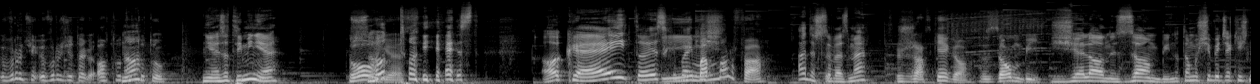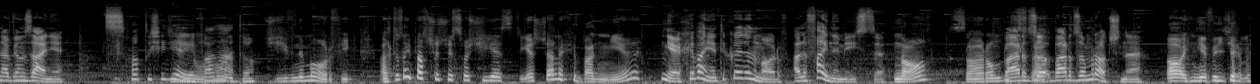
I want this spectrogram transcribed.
nie. Wróć, wróć do tego. O, tu, No. tu, tu, tu. Nie, za tymi nie. To Co jest. to jest? Okej, to jest chyba I jakiś... mam morfa. A też sobie wezmę. Rzadkiego. Zombie. Zielony, zombie. No to musi być jakieś nawiązanie. Co tu się dzieje, No, pana to? Dziwny morfik. Ale tutaj patrzę, czy coś jest jeszcze, ale chyba nie. Nie, chyba nie, tylko jeden morf, ale fajne miejsce. No, zarąbiste. Bardzo, bardzo mroczne. Oj, nie wyjdziemy.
